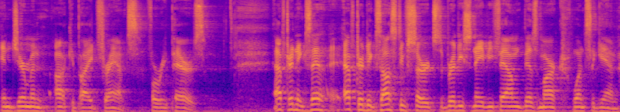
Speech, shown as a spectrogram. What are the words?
in German occupied France for repairs. After an, exa- after an exhaustive search, the British Navy found Bismarck once again.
